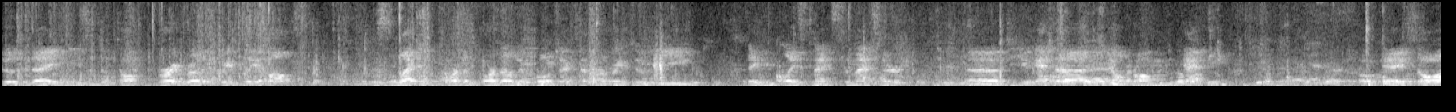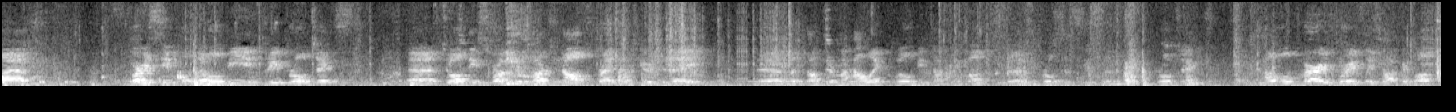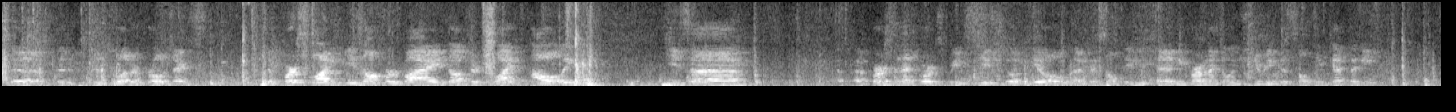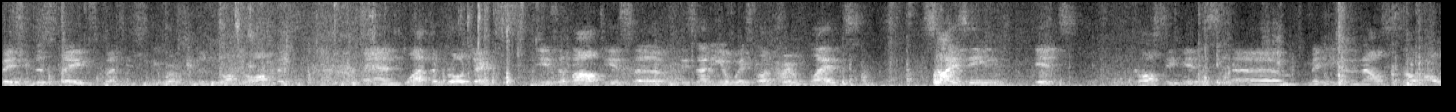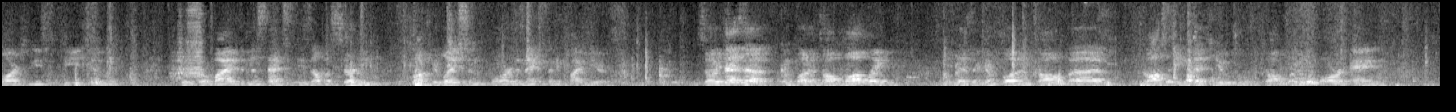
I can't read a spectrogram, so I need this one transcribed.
today is to talk very briefly about the selection for the 4W projects that are going to be taking place next semester. Uh, did you get the email from Kathy? Okay, so uh, very simple. There will be three projects. Uh, two of these instructors are not present here today, uh, but Dr. Mahalec will be talking about the process systems project. I will very briefly talk about the, the, the two other projects. The first one is offered by Dr. Dwight Howling. He's a, a person that works with Cisco Gill, a consulting, an environmental engineering consulting company based in the States, but he works in the Toronto office. And what the project is about is uh, designing a wastewater treatment plant, sizing it, costing is, um, making an analysis of how large it needs to be to, to provide the necessities of a certain population for the next 25 years. So it has a component of modeling, it has a component of uh, costing that you talked about before, and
